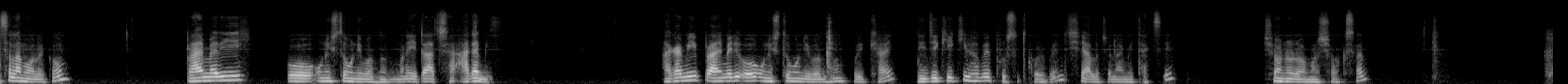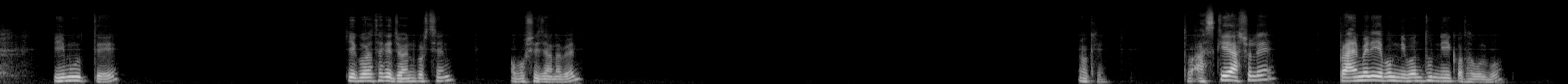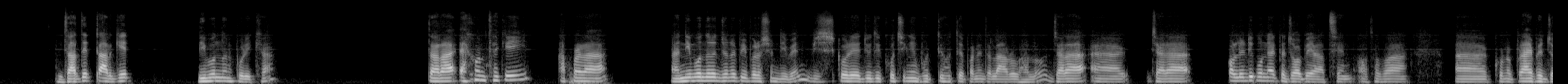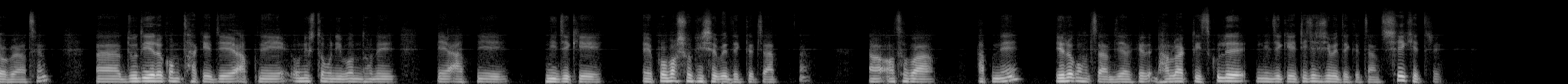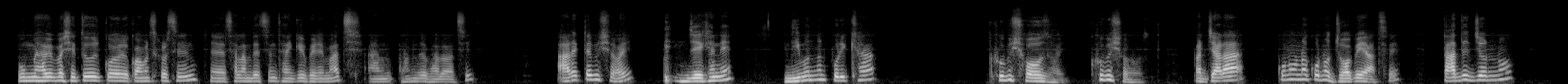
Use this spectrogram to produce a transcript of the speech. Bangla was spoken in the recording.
আসসালামু আলাইকুম। প্রাইমারি ও উনিশতম নিবন্ধন মানে এটা আছে আগামী। আগামী প্রাইমারি ও উনিশতম নিবন্ধন পরীক্ষায় নিজেকে কীভাবে প্রস্তুত করবেন সে আলোচনা আমি থাকছি। স্বর্ণ রহমান শখ স্যার। এই মুহূর্তে কে কোথা থেকে জয়েন করছেন অবশ্যই জানাবেন। ওকে, তো আজকে আসলে প্রাইমারি এবং নিবন্ধন নিয়ে কথা বলব। যাদের টার্গেট নিবন্ধন পরীক্ষা তারা এখন থেকেই আপনারা নিবন্ধনের জন্য প্রিপারেশন নেবেন। বিশেষ করে যদি কোচিংয়ে ভর্তি হতে পারেন তাহলে আরও ভালো। যারা যারা অলরেডি কোনো একটা জবে আছেন অথবা কোনো প্রাইভেট জবে আছেন যদি এরকম থাকে যে আপনি উনিশতম নিবন্ধনে আপনি নিজেকে এ, প্রভাষক হিসেবে দেখতে চান অথবা আপনি এরকম চান যে আর ভালো একটা স্কুলে নিজেকে টিচার হিসেবে দেখতে চান সেই ক্ষেত্রে উম্মে হাবিবা সেতু কমেন্টস করেছেন সালাম দিয়েছেন থ্যাংক ইউ ভেরি মাচ আলহামদুলিল্লাহ ভালো আছি। আরেকটা বিষয়, যে এখানে নিবন্ধন পরীক্ষা খুবই সহজ হয়, খুবই সহজ। বাট যারা কোনো না কোনো জবে আছে, তাদের জন্য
